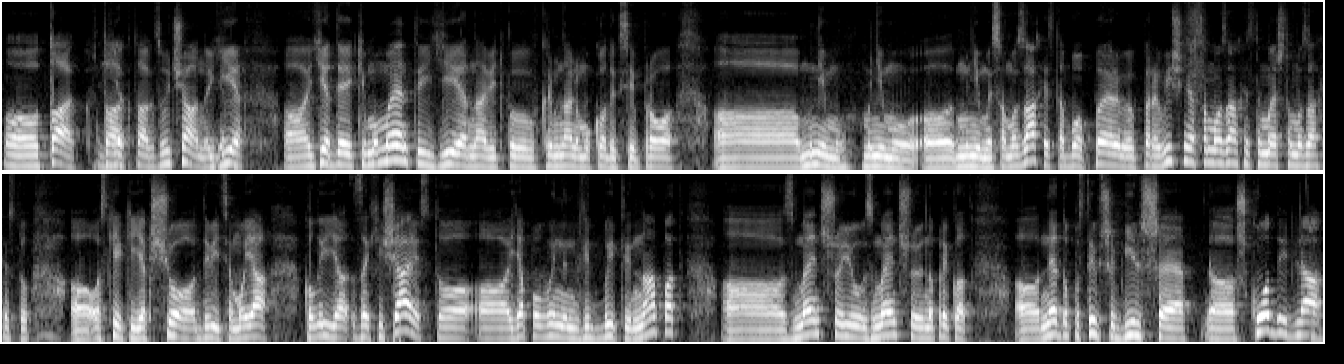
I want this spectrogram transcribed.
О, так, Є- так, так, звичайно. є Є, є деякі моменти, є навіть в кримінальному кодексі про е, мніму, мніму, е, мнімий самозахист або пере- перевищення самозахисту, меж самозахисту. Е, оскільки, якщо дивіться, моя, коли я захищаюсь, то е, я повинен відбити напад, е, зменшую, зменшую, наприклад. е, Не допустивши більше е, шкоди для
